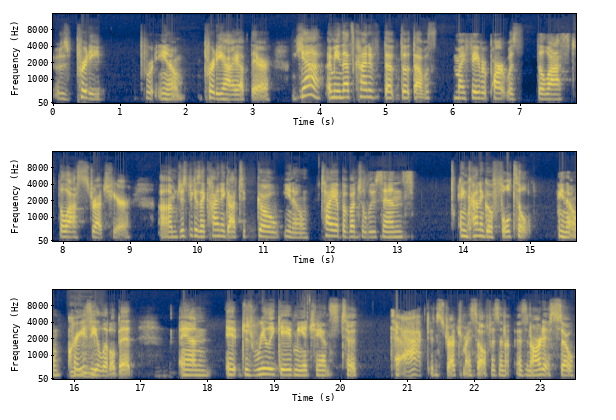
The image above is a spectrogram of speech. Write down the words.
it was pretty, pr- you know, pretty high up there. Yeah, I mean, that's kind of that. That, that was my favorite part was the last the last stretch here, um, just because I kind of got to go, you know, tie up a bunch of loose ends and kind of go full tilt, you know, crazy a little bit, and it just really gave me a chance to to act and stretch myself as an as an artist. So.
